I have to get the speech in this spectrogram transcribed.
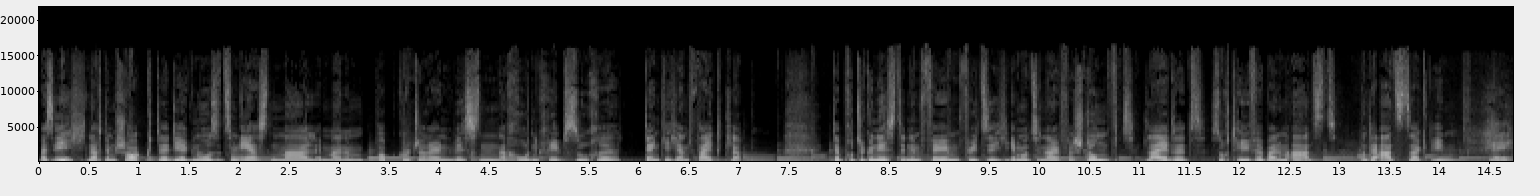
Als ich nach dem Schock der Diagnose zum ersten Mal in meinem popkulturellen Wissen nach Hodenkrebs suche, denke ich an Fight Club. Der Protagonist in dem Film fühlt sich emotional verstumpft, leidet, sucht Hilfe bei einem Arzt. Und der Arzt sagt ihm, Hey,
